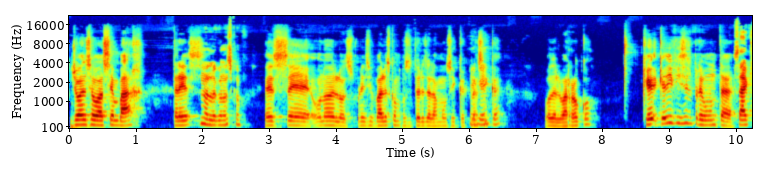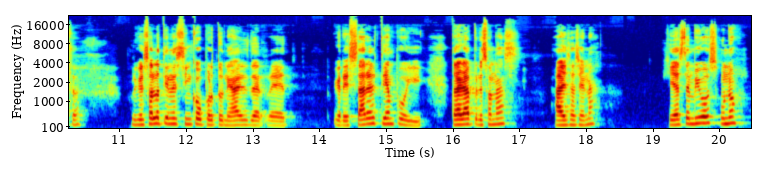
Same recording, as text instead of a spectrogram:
Joan Sebastian Bach. Tres. No lo conozco. Es eh, uno de los principales compositores de la música clásica o del barroco. Qué, qué, difícil pregunta. Exacto. Porque solo tienes cinco oportunidades de regresar el tiempo y traer a personas a esa cena? Que ya estén vivos, uno.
